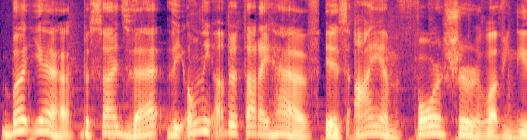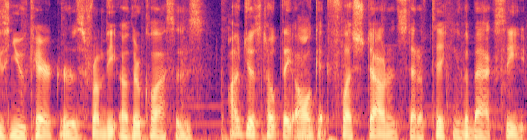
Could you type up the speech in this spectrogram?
But yeah, besides that, the only other thought I have is I am for sure loving these new characters from the other classes. I just hope they all get fleshed out instead of taking the back seat.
